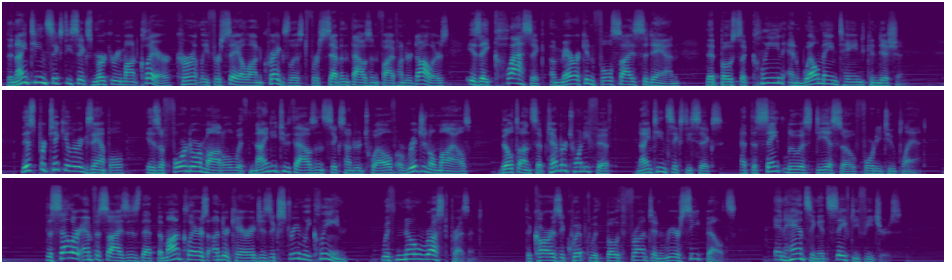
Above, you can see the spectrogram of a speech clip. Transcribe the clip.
The 1966 Mercury Montclair, currently for sale on Craigslist for $7,500, is a classic American full-size sedan that boasts a clean and well-maintained condition. This particular example is a four-door model with 92,612 original miles built on September 25, 1966 at the St. Louis DSO 42 plant. The seller emphasizes that the Montclair's undercarriage is extremely clean, with no rust present. The car is equipped with both front and rear seat belts, enhancing its safety features.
